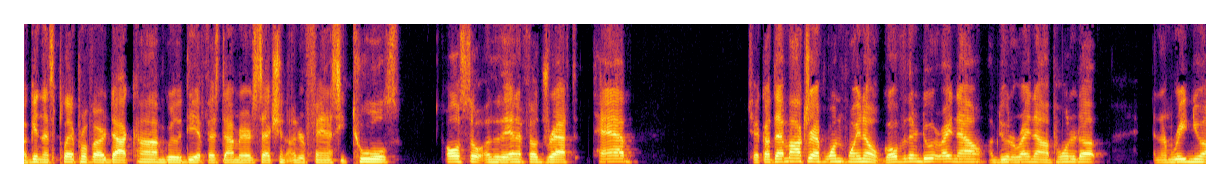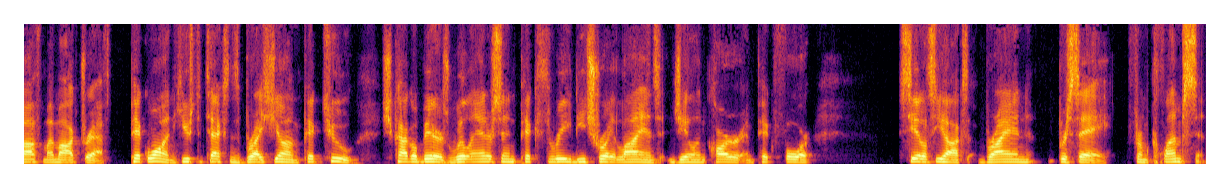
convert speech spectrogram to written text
Again, that's playerprofiler.com. Go to the DFS Dominator section under fantasy tools. Also, under the NFL draft tab, check out that mock draft 1.0. Go over there and do it right now. I'm doing it right now. I'm pulling it up and I'm reading you off my mock draft. Pick one, Houston Texans, Bryce Young. Pick two, Chicago Bears, Will Anderson. Pick three, Detroit Lions, Jalen Carter. And pick four, Seattle Seahawks, Bryan Bresee from Clemson.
